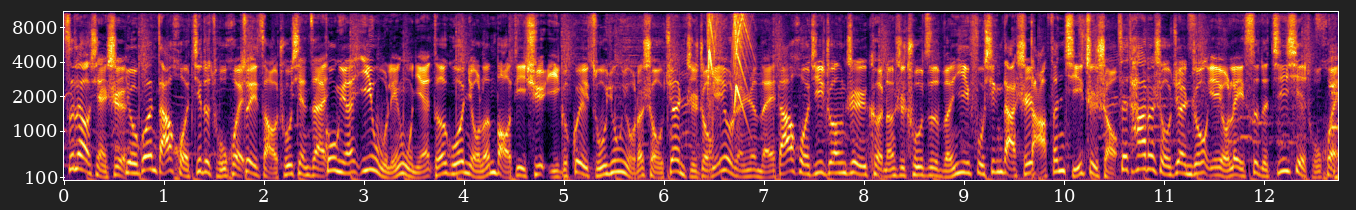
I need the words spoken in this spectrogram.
资料显示，有关打火机的图绘最早出现在公元一五零五年德国纽伦堡地区一个贵族拥有的手卷之中。也有人认为，打火机装置可能是出自文艺复兴大师达芬奇之手，在他的手卷中也有类似的机械图绘，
